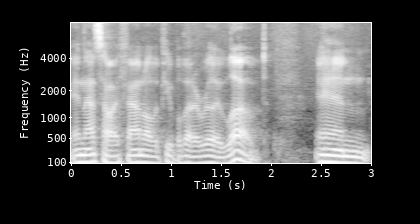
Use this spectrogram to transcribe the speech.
And that's how I found all the people that I really loved. And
